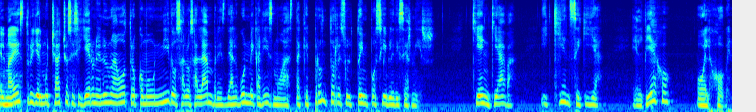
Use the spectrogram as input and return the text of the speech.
El maestro y el muchacho se siguieron el uno a otro como unidos a los alambres de algún mecanismo hasta que pronto resultó imposible discernir quién guiaba y quién seguía, el viejo o el joven.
